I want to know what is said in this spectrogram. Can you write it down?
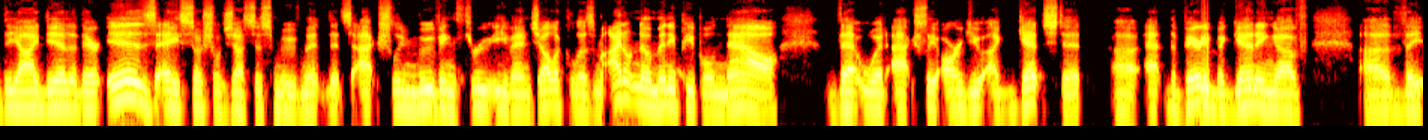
the idea that there is a social justice movement that's actually moving through evangelicalism. I don't know many people now that would actually argue against it. Uh, at the very beginning of uh, the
